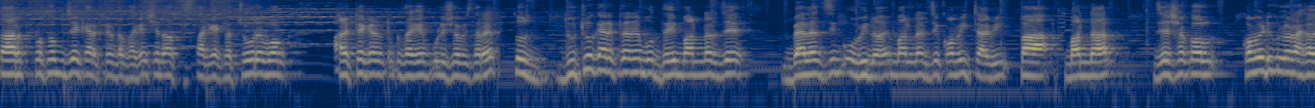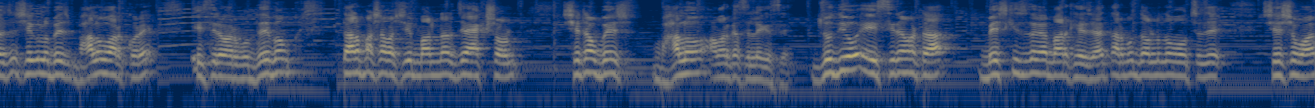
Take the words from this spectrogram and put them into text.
তার প্রথম যে ক্যারেক্টারটা থাকে, সেটা থাকে একটা চোর এবং আরেকটা ক্যারেক্টার থাকে পুলিশ অফিসারের। তো দুটো ক্যারেক্টারের মধ্যেই মান্নার যে ব্যালেন্সিং অভিনয়, মান্নার যে কমিক টাইমিং বা মান্নার যে সকল কমেডিগুলো রাখা হয়েছে, সেগুলো বেশ ভালো ওয়ার্ক করে এই সিনেমার মধ্যে এবং তার পাশাপাশি মান্নার যে অ্যাকশন সেটাও বেশ ভালো আমার কাছে লেগেছে। যদিও এই সিনেমাটা বেশ কিছু জায়গায় মার খেয়ে যায়, তার মধ্যে অন্যতম হচ্ছে যে সে সময়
